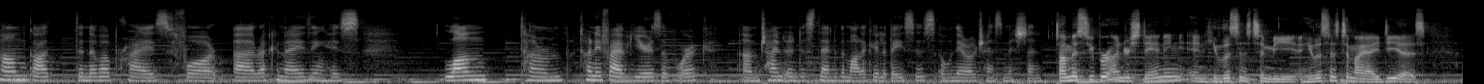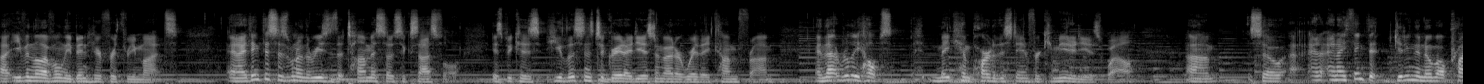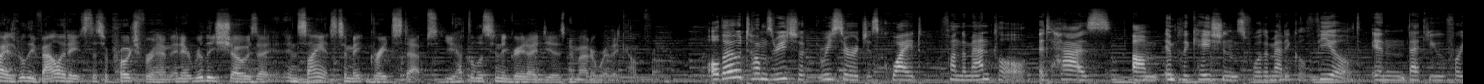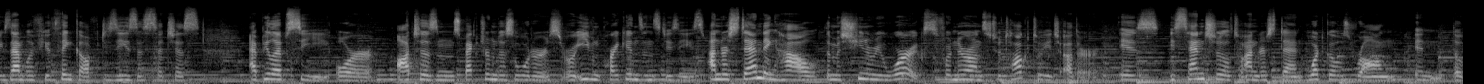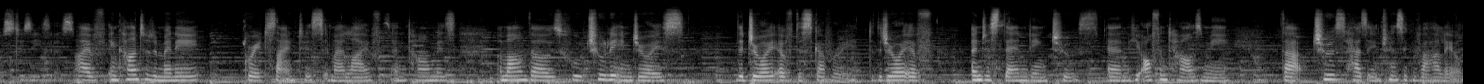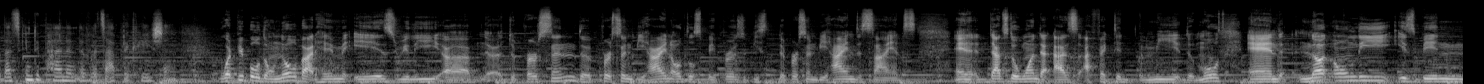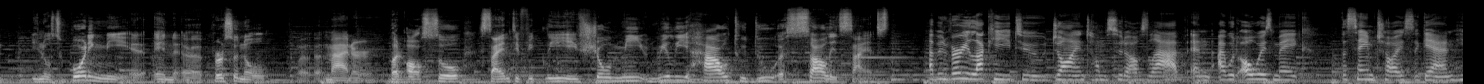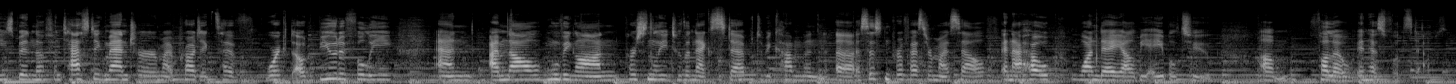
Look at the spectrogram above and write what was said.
Tom got the Nobel Prize for uh, recognizing his long-term, 25 years of work um, trying to understand the molecular basis of neurotransmission. Tom is super understanding and he listens to me and he listens to my ideas, uh, even though I've only been here for three months. And I think this is one of the reasons that Tom is so successful, is because he listens to great ideas no matter where they come from. And that really helps make him part of the Stanford community as well. Um, so, and, and, I think that getting the Nobel Prize really validates this approach for him, and it really shows that in science, to make great steps, you have to listen to great ideas no matter where they come from. Although Tom's research is quite fundamental, it has um, implications for the medical field in that you, for example, if you think of diseases such as epilepsy or autism spectrum disorders or even Parkinson's disease, understanding how the machinery works for neurons to talk to each other is essential to understand what goes wrong in those diseases. I've encountered many great scientists in my life and Tom is among those who truly enjoys the joy of discovery, the joy of understanding truth. And he often tells me that truth has intrinsic value that's independent of its application. What people don't know about him is really uh, the person, the person behind all those papers, the person behind the science. And that's the one that has affected me the most. And not only is been, you know, supporting me in a personal uh, manner, but also scientifically he showed me really how to do a solid science. I've been very lucky to join Tom Südhof's lab and I would always make the same choice again. He's been a fantastic mentor, my projects have worked out beautifully and I'm now moving on personally to the next step to become an uh, assistant professor myself and I hope one day I'll be able to um, follow in his footsteps.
